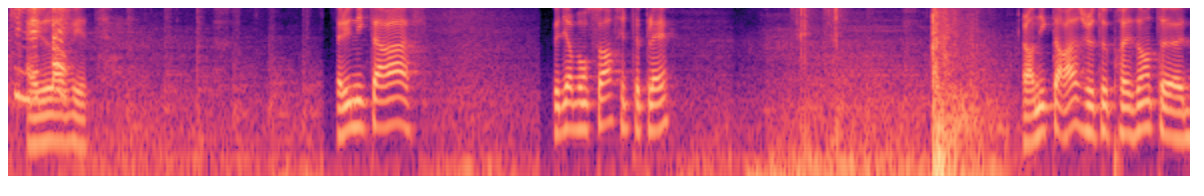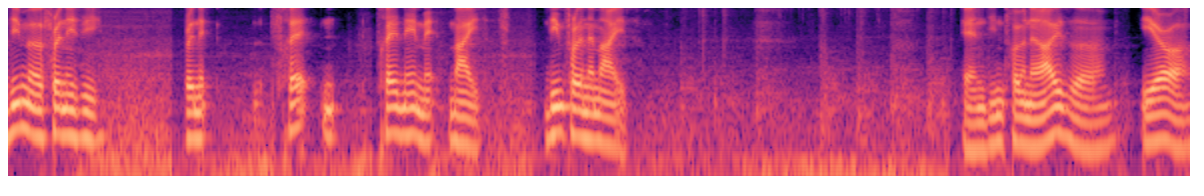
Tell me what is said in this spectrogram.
qui I l'ai love fait it. Salut Nick Taras. Tu peux dire bonsoir s'il te plaît Alors Nick Taras, je te présente euh, Dim Frenzy. Frene... Fre... Frenemize. Dim Frenemize. And Dim Frenemize, uh, here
